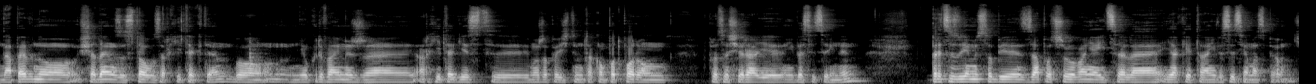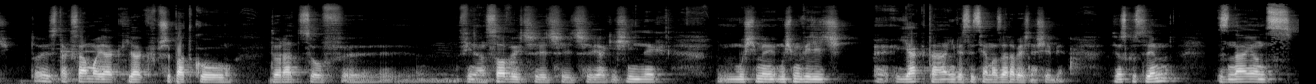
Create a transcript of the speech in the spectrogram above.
Na pewno siadając ze stołu z architektem, bo nie ukrywajmy, że architekt jest, y, można powiedzieć, tym taką podporą w procesie inwestycyjnym precyzujemy sobie zapotrzebowania i cele, jakie ta inwestycja ma spełnić. To jest tak samo jak, jak w przypadku doradców y, finansowych czy, czy, czy jakichś innych. Musimy, musimy wiedzieć, y, jak ta inwestycja ma zarabiać na siebie. W związku z tym, znając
